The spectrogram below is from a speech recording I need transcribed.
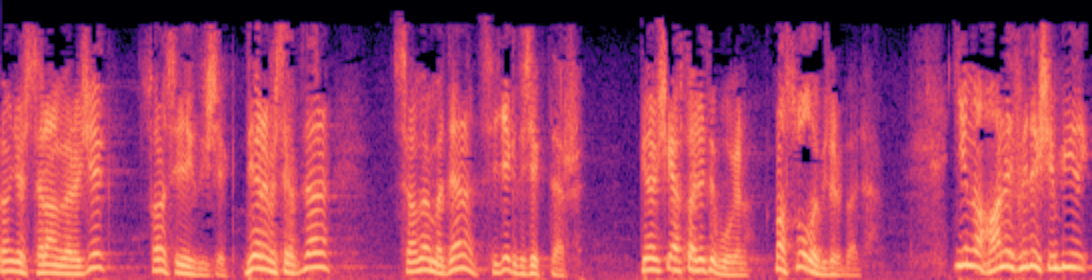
önce selam verecek, sonra secdeye gidecek. Diğer mezhepler selam vermeden secdeye gidecekler. Gerçi eftaliyeti bu yani. Nasıl olabilir böyle? Yine Hanefi'de şimdi bir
